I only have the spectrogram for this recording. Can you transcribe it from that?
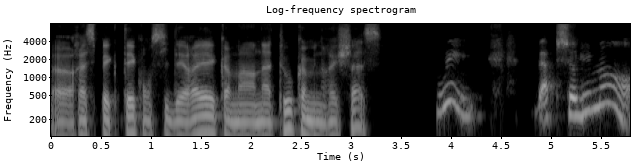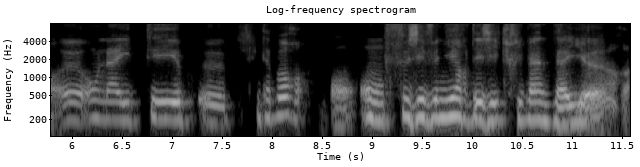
respecté, considéré comme un atout, comme une richesse? Oui, absolument. on a été d'abord on, faisait venir des écrivains d'ailleurs,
